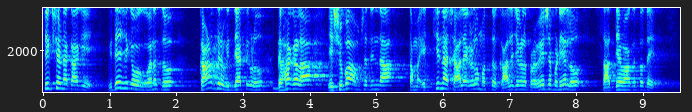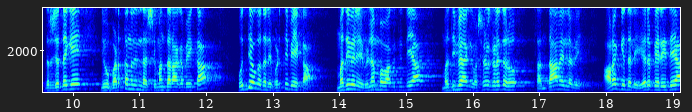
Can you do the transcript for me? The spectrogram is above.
ಶಿಕ್ಷಣಕ್ಕಾಗಿ ವಿದೇಶಕ್ಕೆ ಹೋಗುವ ಕನಸು ಕಾಣುತ್ತಿರುವ ವಿದ್ಯಾರ್ಥಿಗಳು ಗ್ರಹಗಳ ಈ ಶುಭ ಅಂಶದಿಂದ ತಮ್ಮ ಹೆಚ್ಚಿನ ಶಾಲೆಗಳು ಮತ್ತು ಕಾಲೇಜುಗಳ ಪ್ರವೇಶ ಪಡೆಯಲು ಸಾಧ್ಯವಾಗುತ್ತದೆ. ಇದರ ಜೊತೆಗೆ ನೀವು ಬಡತನದಿಂದ ಶ್ರೀಮಂತರಾಗಬೇಕಾ? ಉದ್ಯೋಗದಲ್ಲಿ ಬಡ್ತಿ ಬೇಕಾ ಮದುವೆಯಲ್ಲಿ ವಿಳಂಬವಾಗುತ್ತಿದೆಯಾ? ಮದುವೆಯಾಗಿ ವರ್ಷಗಳು ಕಳೆದರೂ ಸಂತಾನ ಇಲ್ಲವೇ? ಆರೋಗ್ಯದಲ್ಲಿ ಏರುಪೇರು ಇದೆಯಾ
